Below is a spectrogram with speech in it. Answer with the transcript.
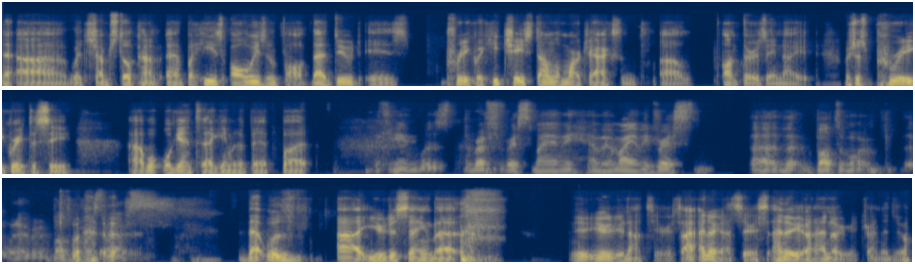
uh, which I'm still kind of, uh, but he's always involved. That dude is pretty quick. He chased down Lamar Jackson uh, on Thursday night, which was pretty great to see. Uh, we'll, we'll get into that game in a bit, but The game was the refs versus Miami. I mean Miami versus uh the Baltimore, whatever. Baltimore versus the refs. that was uh, you're just saying that you're you're not serious. I, I know you're not serious. I know you. I know what you're trying to do.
